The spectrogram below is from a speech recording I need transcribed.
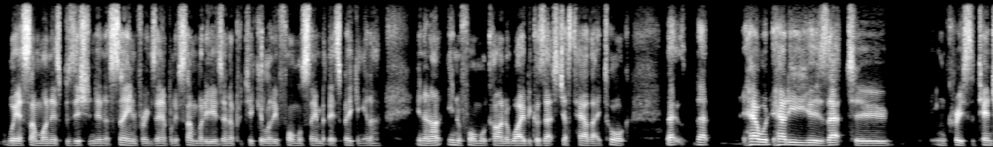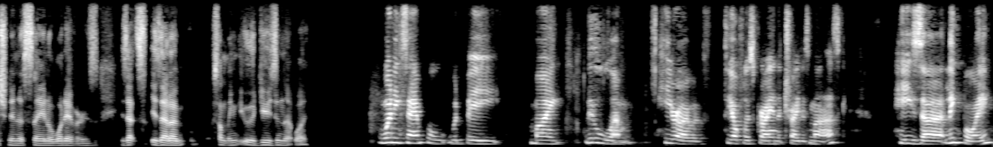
where someone is positioned in a scene. For example, if somebody is in a particularly formal scene, but they're speaking in a in an informal kind of way because that's just how they talk. That that how would how do you use that to increase the tension in a scene or whatever? Is is that is that a something you would use in that way? One example would be my little um, hero of Theophilus Grey in the Traitor's Mask. He's a link boy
